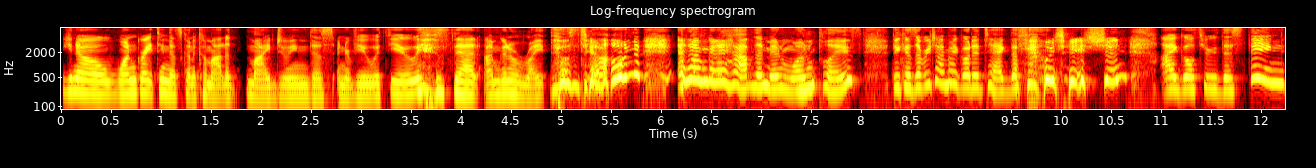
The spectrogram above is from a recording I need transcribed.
You know, one great thing that's going to come out of my doing this interview with you is that I'm going to write those down and I'm going to have them in one place because every time I go to tag the foundation, I go through this thing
